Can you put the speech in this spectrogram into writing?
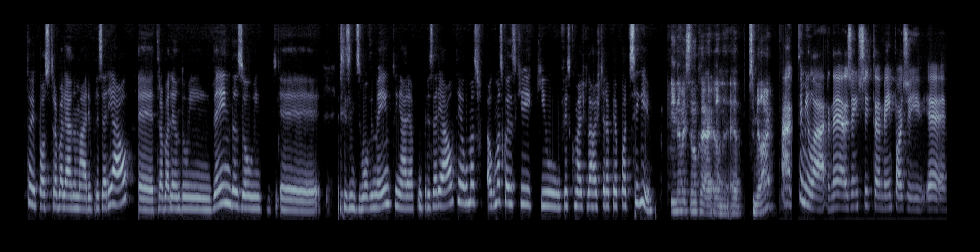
Então, eu posso trabalhar numa área empresarial, é, trabalhando em vendas ou em é, pesquisa em desenvolvimento em área empresarial. Tem algumas, algumas coisas que, que o físico médico da radioterapia pode seguir. E na medicina nuclear, Ana, é similar? Ah, similar, né? A gente também pode é,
